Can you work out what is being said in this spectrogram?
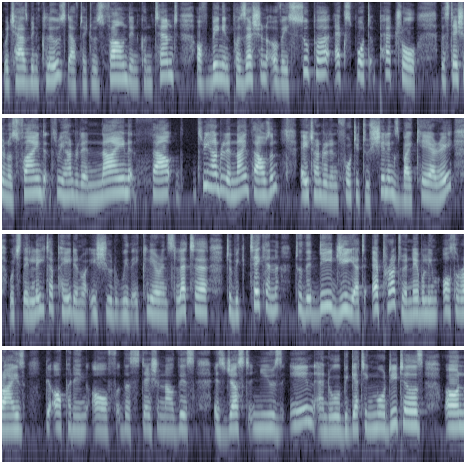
which has been closed after it was found in contempt of being in possession of a super export petrol. The station was fined 309,000 309,842 shillings by KRA, which they later paid and were issued with a clearance letter to be taken to the DG at EPRA to enable him authorize the opening of the station. Now, this is just news in, and we'll be getting more details on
